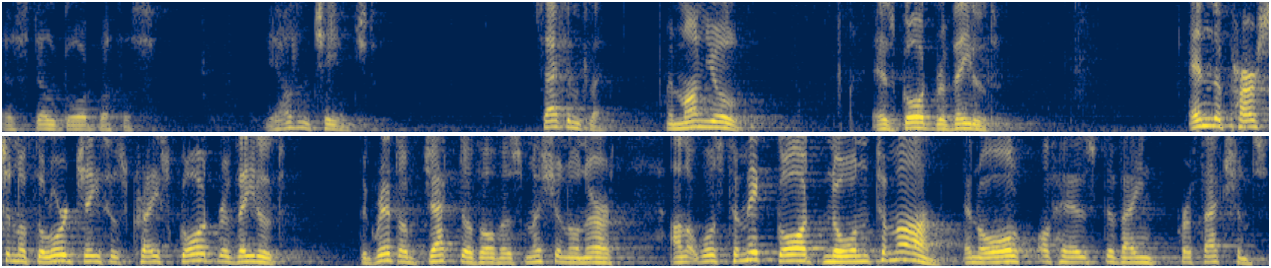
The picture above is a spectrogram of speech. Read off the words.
is still God with us. He hasn't changed. Secondly, Emmanuel is God revealed. In the person of the Lord Jesus Christ, God revealed the great objective of his mission on earth, and it was to make God known to man in all of his divine perfections.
